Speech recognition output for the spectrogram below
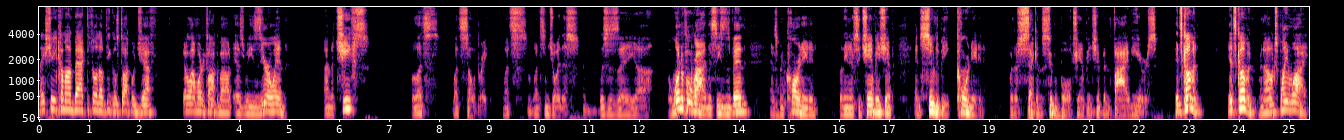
Make sure you come on back to Philadelphia Eagles Talk with Geoff. Got a lot more to talk about as we zero in on the Chiefs. Well, let's let's celebrate let's let's enjoy this. This is a, uh, a wonderful ride this season's been, and it's been coronated with the NFC Championship, and soon to be coronated with their second Super Bowl championship in five years. It's coming. It's coming, and I'll explain why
